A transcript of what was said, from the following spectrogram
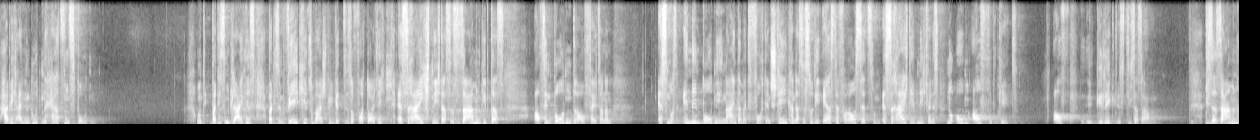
Habe ich einen guten Herzensboden? Und bei diesem Gleichnis, bei diesem Weg hier zum Beispiel wird sofort deutlich, es reicht nicht, dass es Samen gibt, das auf den Boden drauf fällt, sondern es muss in den Boden hinein, damit Frucht entstehen kann. Das ist so die erste Voraussetzung. Es reicht eben nicht, wenn es nur oben aufgeht, aufgelegt ist, dieser Samen. Dieser Samen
